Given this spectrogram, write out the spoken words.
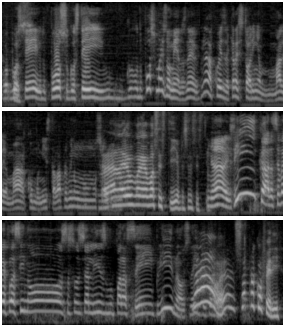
O Poço. Gostei do Poço, gostei do Poço mais ou menos, né? Aquela coisa, aquela historinha malemar, comunista lá, pra mim não, não, não serve. Ah, eu, vou- eu vou assistir, eu preciso assistir. Mas, ih, cara, você vai falar assim, nossa, socialismo para sempre. Ih, não, isso daí... Não, é só pra conferir.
